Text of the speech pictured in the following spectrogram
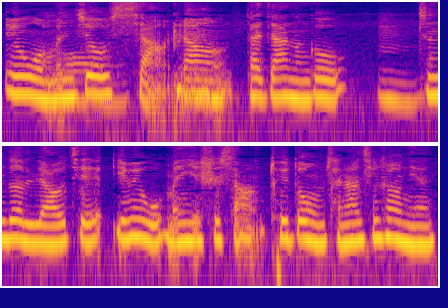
因为我们就想让 大家能够嗯。真的了解，因为我们也是想推动残障青少年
